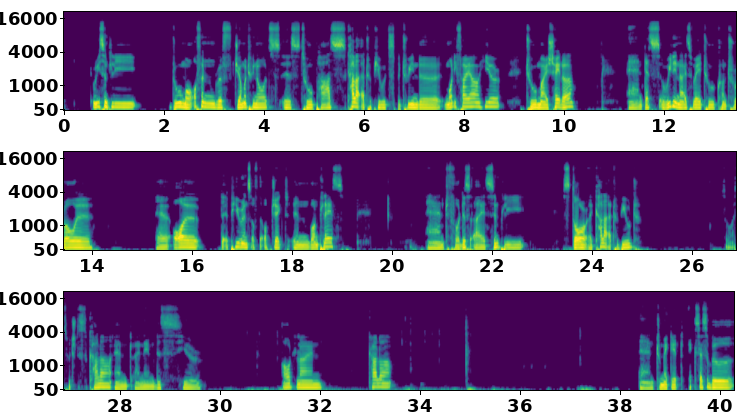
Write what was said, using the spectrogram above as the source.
recently do more often with geometry nodes is to pass color attributes between the modifier here to my shader. And that's a really nice way to control uh, all the appearance of the object in one place. And for this, I simply store a color attribute. So I switch this to color and I name this here outline color. And to make it accessible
